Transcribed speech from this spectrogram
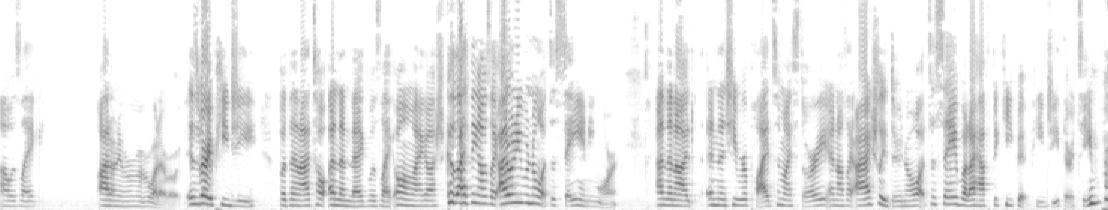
I was like, I don't even remember what I wrote. It's very PG. But then I told, and then Meg was like, "Oh my gosh," because I think I was like, I don't even know what to say anymore. And then I, and then she replied to my story, and I was like, I actually do know what to say, but I have to keep it PG thirteen for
